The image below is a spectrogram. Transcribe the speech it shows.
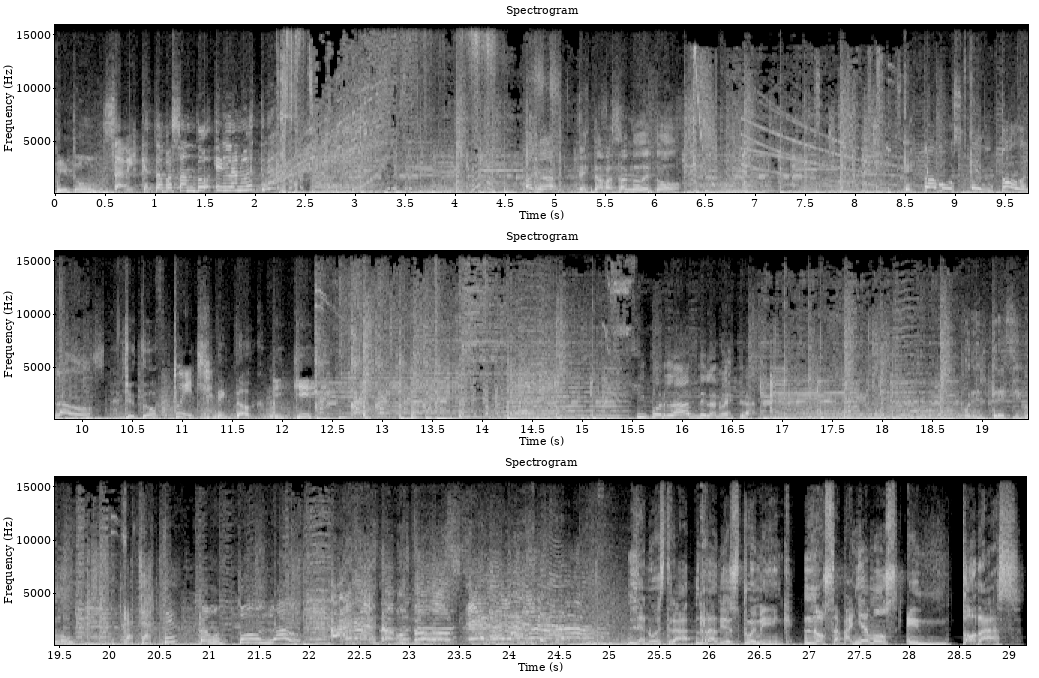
¿Y tú? ¿Sabéis qué está pasando en la nuestra? Acá está pasando de todo. Estamos en todos lados. YouTube, Twitch. TikTok y Kik. Y por la app de la nuestra. Por el 13 Go. ¿Cachaste? Estamos en todos lados. Acá estamos todos en la nuestra. La nuestra radio streaming. Nos apañamos en todas.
